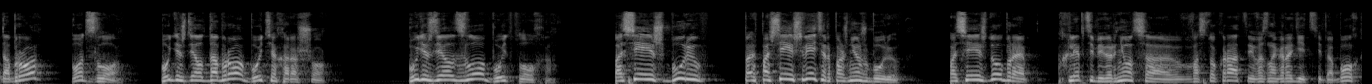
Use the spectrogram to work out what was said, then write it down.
добро, вот зло. Будешь делать добро – будет тебе хорошо. Будешь делать зло – будет плохо. Посеешь бурю, посеешь ветер – пожнешь бурю. Посеешь доброе – хлеб тебе вернется во сто крат и вознаградит тебя Бог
